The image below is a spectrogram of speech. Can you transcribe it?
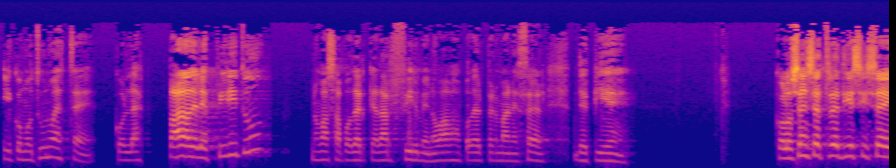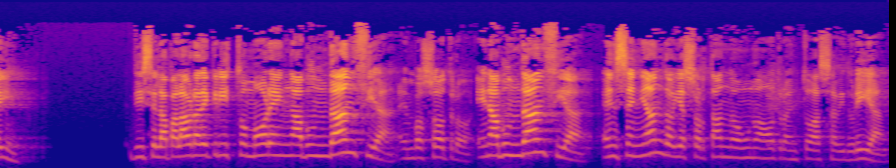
Y como tú no estés con la espada del Espíritu, no vas a poder quedar firme, no vas a poder permanecer de pie. Colosenses 3:16 dice, la palabra de Cristo mora en abundancia en vosotros, en abundancia, enseñando y exhortando uno a otro en toda sabiduría.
